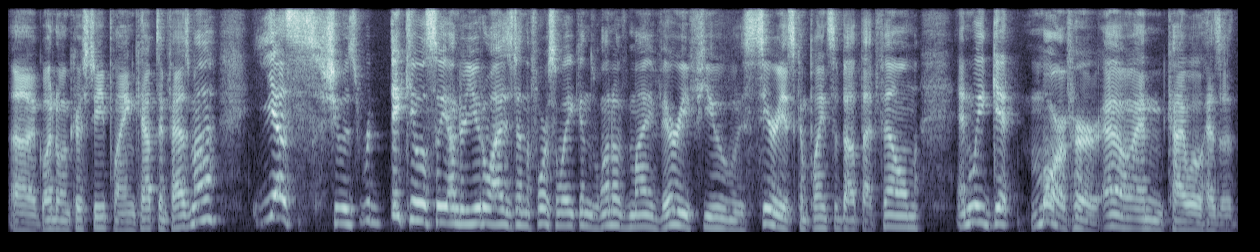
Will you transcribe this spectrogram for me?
uh, Gwendoline Christie playing Captain Phasma. Yes, she was ridiculously underutilized in The Force Awakens, one of my very few serious complaints about that film, and we get more of her. Oh, and Kylo has a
